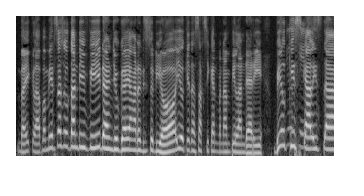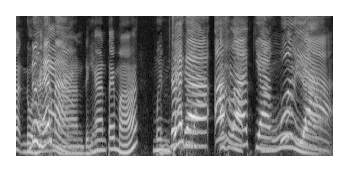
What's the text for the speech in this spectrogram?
Baiklah, pemirsa Sultan TV dan juga yang ada di studio, yuk kita saksikan penampilan dari Bilkis. Kalista Nur, Nur Herman dengan tema Menjaga akhlak yang mulia.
